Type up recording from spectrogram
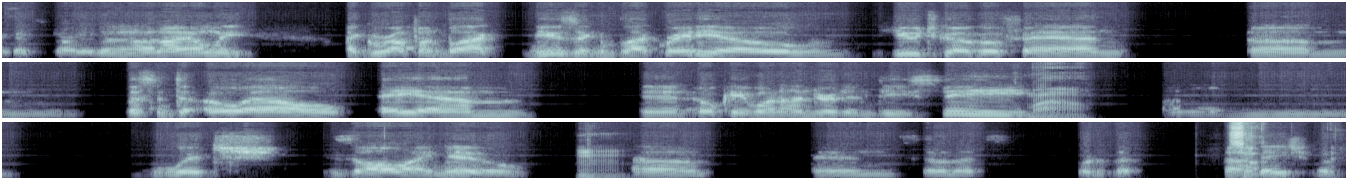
I got started. And, I only I grew up on black music and black radio. Huge go go fan. Um, listened to OL AM in OK 100 in DC Wow. um, which is all I knew. Mhm. Um, and so that's sort of the So- foundation of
